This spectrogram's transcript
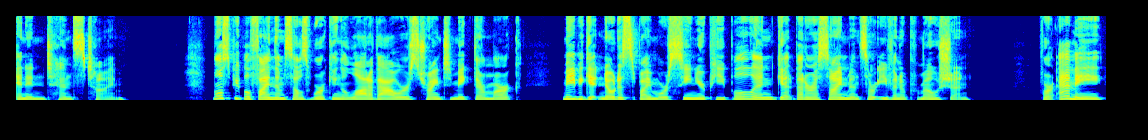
an intense time. Most people find themselves working a lot of hours trying to make their mark maybe get noticed by more senior people and get better assignments or even a promotion. For Emmy,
